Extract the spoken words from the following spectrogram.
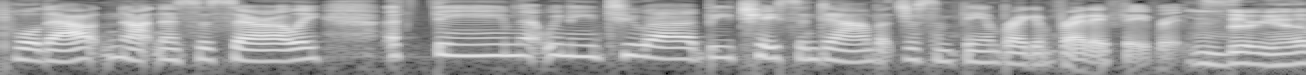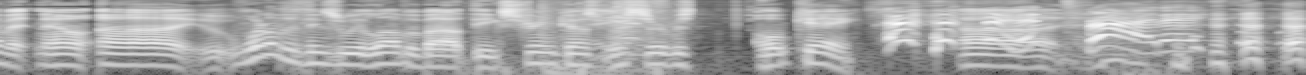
pulled out not necessarily a theme that we need to uh, be chasing down but just some fan bragging friday favorites There you have it. Now, uh, one of the things we love about the extreme customer service. Okay. Uh, it's friday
